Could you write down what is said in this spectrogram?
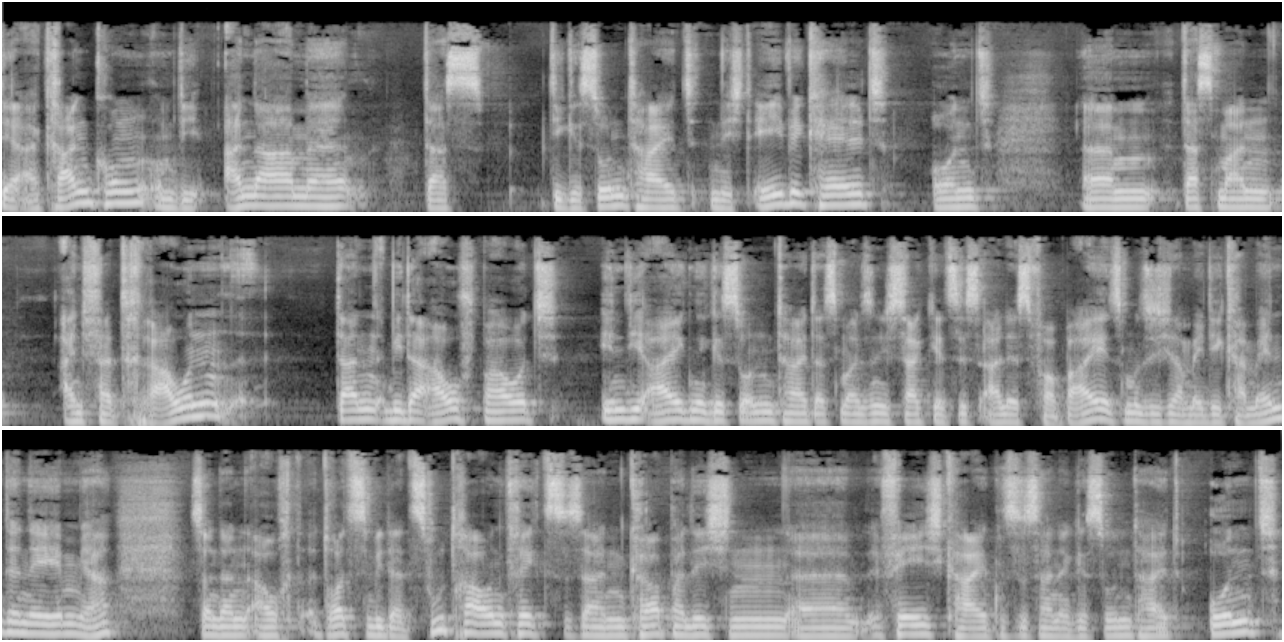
der Erkrankung, um die Annahme, dass die Gesundheit nicht ewig hält und ähm, dass man ein Vertrauen dann wieder aufbaut in die eigene Gesundheit, dass man nicht sagt, jetzt ist alles vorbei, jetzt muss ich ja Medikamente nehmen, ja, sondern auch trotzdem wieder Zutrauen kriegt zu seinen körperlichen äh, Fähigkeiten, zu seiner Gesundheit und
